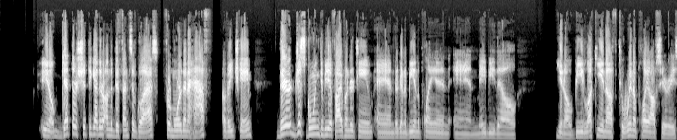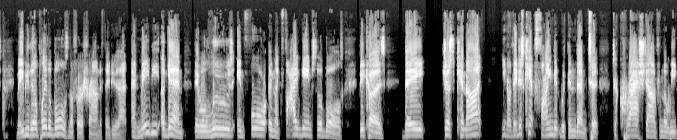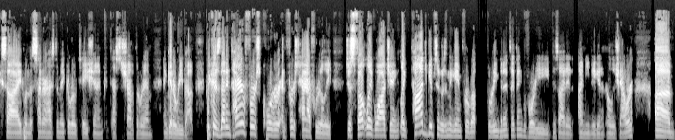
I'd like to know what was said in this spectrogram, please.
you know, get their shit together on the defensive glass for more than a half of each game, they're just going to be a 500 team, and they're going to be in the play-in, and maybe they'll you know, be lucky enough to win a playoff series. Maybe they'll play the Bulls in the first round if they do that. And maybe again, they will lose in four in like five games to the Bulls because they just cannot, you know, they just can't find it within them to to crash down from the weak side when the center has to make a rotation and contest a shot at the rim and get a rebound. Because that entire first quarter and first half really just felt like watching like Taj Gibson was in the game for about three minutes, I think, before he decided I need to get an early shower. Um,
